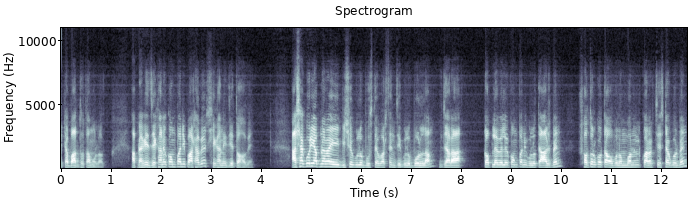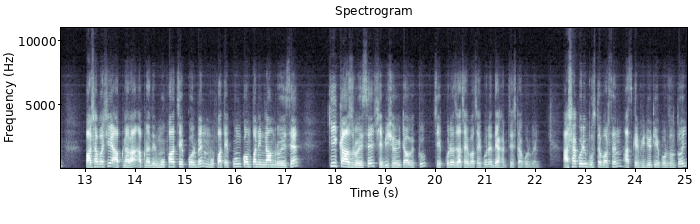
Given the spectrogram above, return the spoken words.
এটা বাধ্যতামূলক। আপনাকে যেখানে কোম্পানি পাঠাবে, সেখানে যেতে হবে। আশা করি আপনারা এই বিষয়গুলো বুঝতে পারছেন যেগুলো বললাম। যারা টপ লেভেলের কোম্পানিগুলোতে আসবেন, সতর্কতা অবলম্বন করার চেষ্টা করবেন। পাশাপাশি আপনারা আপনাদের মুফা চেক করবেন, মুফাতে কোন কোম্পানির নাম রয়েছে, কি কাজ রয়েছে, সে বিষয়টাও একটু চেক করে, যাচাই বাছাই করে দেখার চেষ্টা করবেন। আশা করি বুঝতে পারছেন, আজকের ভিডিওটি এ পর্যন্তই।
